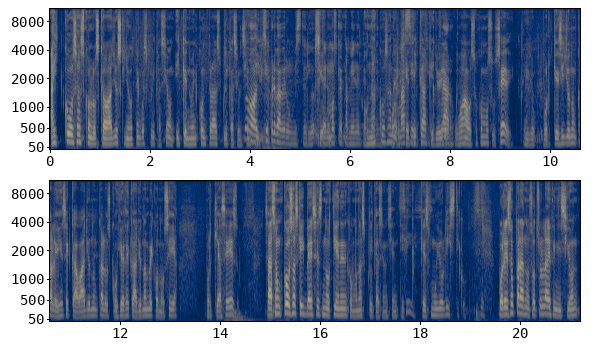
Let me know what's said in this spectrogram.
hay cosas con los caballos que yo no tengo explicación y que no he encontrado explicación No, científica. siempre va a haber un misterio y tenemos que también entender. Una cosa energética que yo digo, wow, ¿eso cómo sucede? Claro. Digo, ¿por qué si yo nunca le dije ese caballo, nunca lo escogió ese caballo, no me conocía? ¿Por qué hace eso? O sea, son cosas que hay veces no tienen como una explicación científica, Sí, que es muy holístico. Sí. Por eso para nosotros la definición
